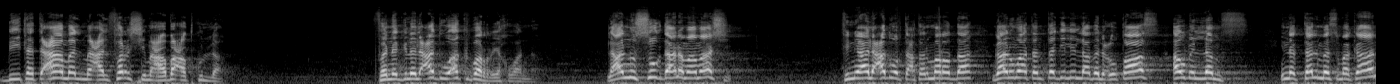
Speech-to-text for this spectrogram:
بتتعامل مع الفرش مع بعض كلها فنقل العدوى أكبر يا إخواننا. لأنه السوق ده أنا ما ماشي. في النهاية العدوى بتاعت المرض ده قالوا ما تنتقل إلا بالعطاس أو باللمس. إنك تلمس مكان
